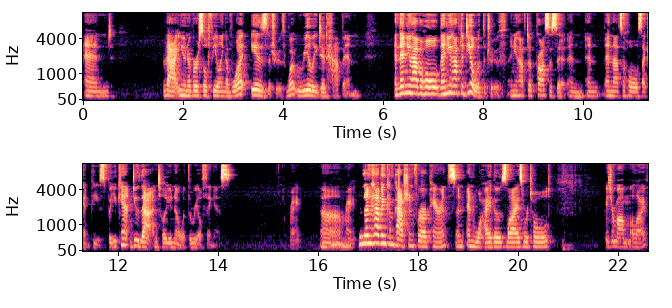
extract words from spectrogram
and that universal feeling of what is the truth? What really did happen? and then you have a whole then you have to deal with the truth and you have to process it and and and that's a whole second piece. But you can't do that until you know what the real thing is. Right. Um, right. and then having compassion for our parents and and why those lies were told. Is your mom alive?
